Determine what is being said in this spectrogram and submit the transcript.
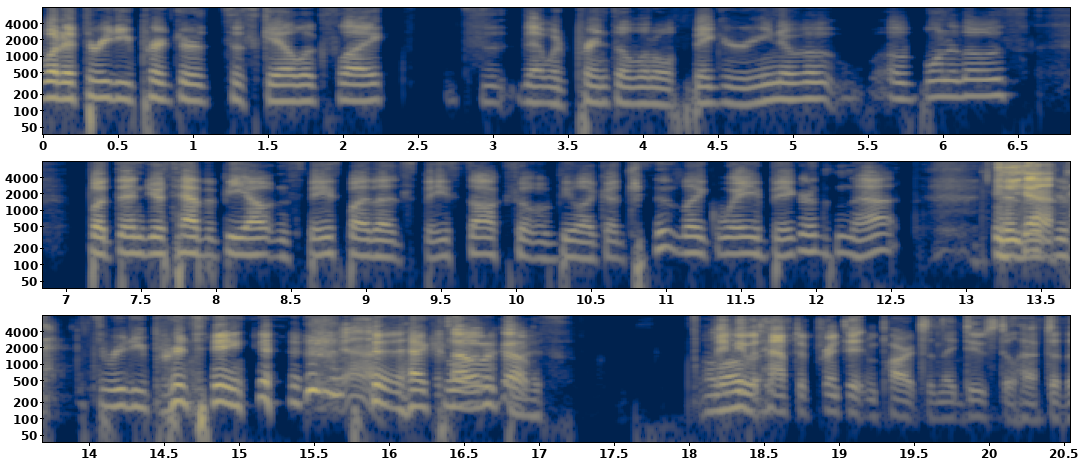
what a 3D printer to scale looks like s- that would print a little figurine of a, of one of those, but then just have it be out in space by that space dock, so it would be like a like way bigger than that. Yeah. just 3D printing Yeah, actual how it would go. enterprise. I Maybe love would have to print it in parts, and they do still have to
